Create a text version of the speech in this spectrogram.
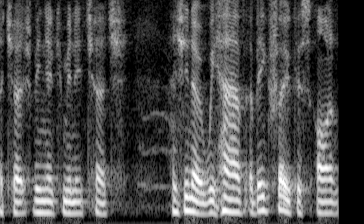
a church, Vineyard Community Church, as you know, we have a big focus on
